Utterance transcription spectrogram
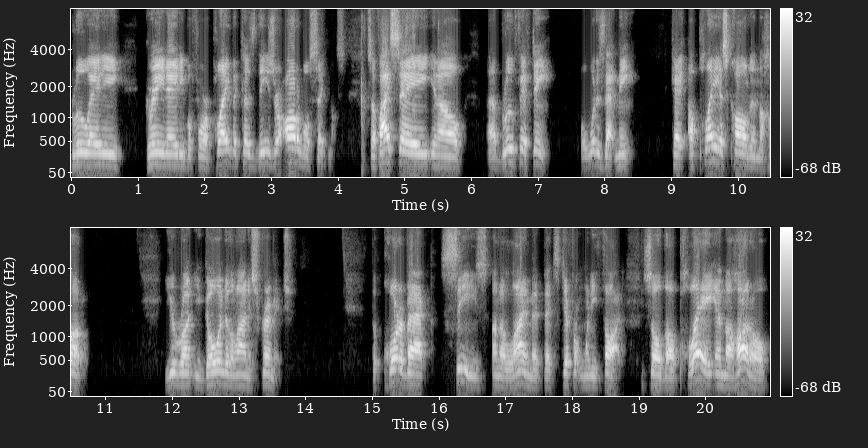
blue 80, green 80 before a play, because these are audible signals. So if I say, you know, uh, blue 15, well, what does that mean? Okay, a play is called in the huddle you run, you go into the line of scrimmage. The quarterback sees an alignment that's different when he thought. So the play in the huddle,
